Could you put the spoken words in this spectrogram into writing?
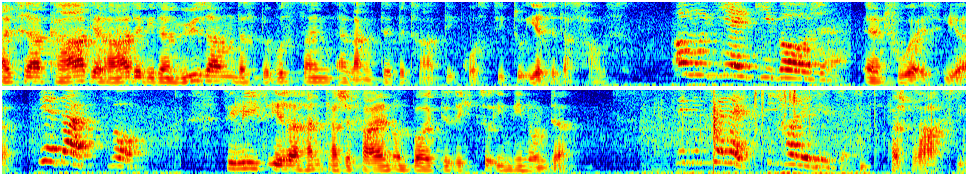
Als Herr K. gerade wieder mühsam das Bewusstsein erlangte, betrat die Prostituierte das Haus. O mój wielki Boże! Entfuhr es ihr. Biedactwo! Sie ließ ihre Handtasche fallen und beugte sich zu ihm hinunter. Sie sind verletzt. Ich hole Hilfe. versprach sie.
